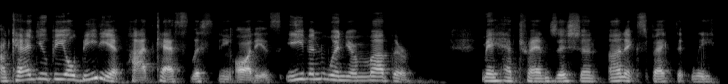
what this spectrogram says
Or can you be obedient, podcast listening audience, even when your mother may have transitioned unexpectedly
